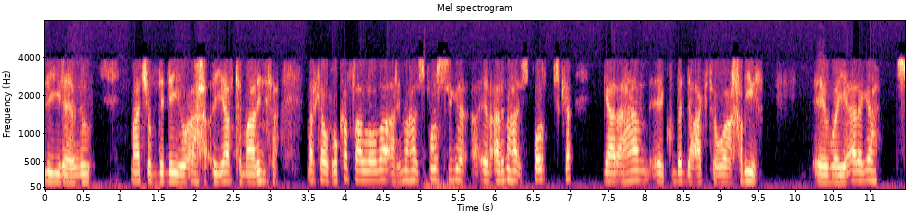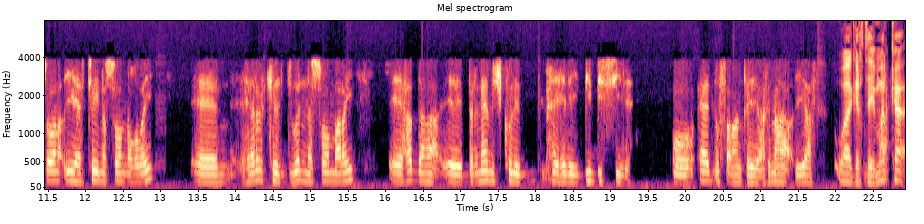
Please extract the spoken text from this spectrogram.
la yidhaahdo match of the day oo ah ciyaarta maalinta. Marka wuxuu ka faalloodaa arrimaha sportsiga arrimaha sportska gaar ahaan kubadda cagta waa khabiir waayo arag ah soona ciyaartooyna soo noqday heerar kala duwanna soo maray haddana barnaamij kole maxay ahaday b b c da oo aada u falanqeeya arrimaha ciyaar waa gartay. Marka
